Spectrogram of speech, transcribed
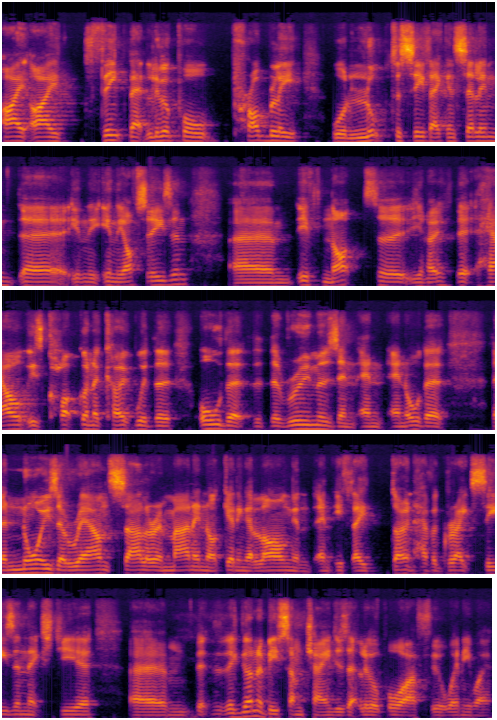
I I think that Liverpool probably will look to see if they can sell him uh, in the in the off season. Um, if not, uh, you know, how is Klopp going to cope with the all the the, the rumors and and and all the the noise around Salah and Mane not getting along, and, and if they don't have a great season next year, um, there are going to be some changes at Liverpool. I feel anyway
